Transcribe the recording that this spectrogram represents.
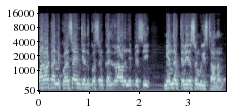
పోరాటాన్ని కొనసాగించేందుకోసం కదిలి రావాలని చెప్పేసి మీ అందరికి తెలియజేస్తూ ముగిస్తా ఉన్నాను.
